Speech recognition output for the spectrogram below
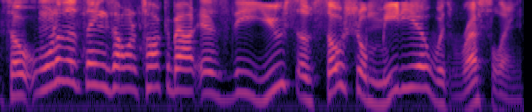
So one of the things I want to talk about is the use of social media with wrestling.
